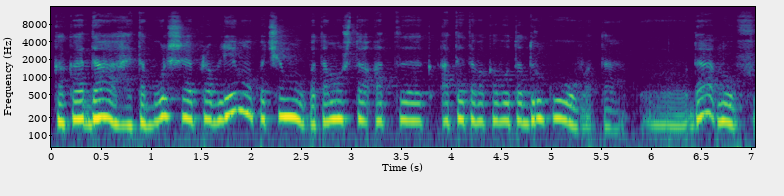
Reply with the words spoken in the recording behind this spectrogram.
Какая, да, это большая проблема. Почему? Потому что от, э, от этого кого-то другого-то, да, ну, в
